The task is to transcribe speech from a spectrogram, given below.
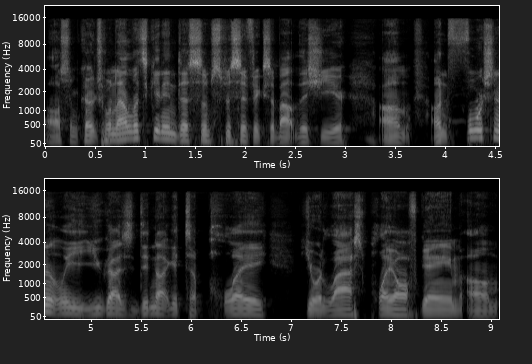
Awesome, coach. Well, now let's get into some specifics about this year. Um, unfortunately, you guys did not get to play your last playoff game. Um,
